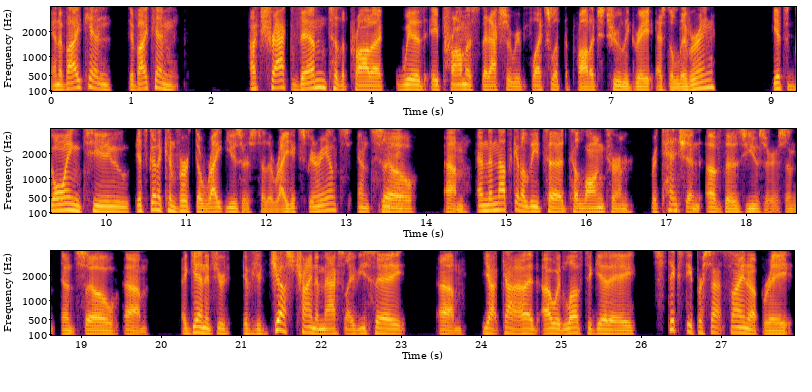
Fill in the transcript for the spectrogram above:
And if I can if I can attract them to the product with a promise that actually reflects what the product's truly great as delivering, it's going to it's going to convert the right users to the right experience. And so um, and then that's going to lead to to long term retention of those users. And and so um, again, if you're if you're just trying to maximize, if you say, um, yeah, God, I would love to get a 60% sign up rate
